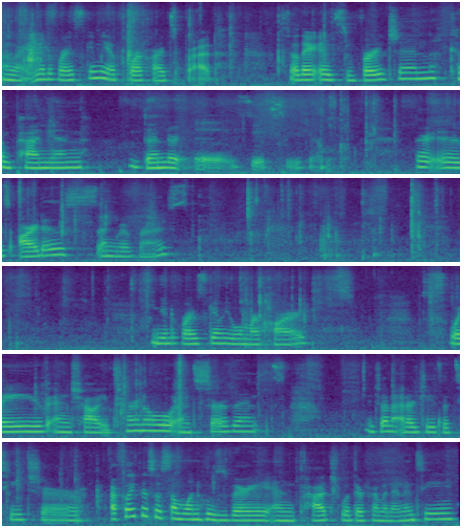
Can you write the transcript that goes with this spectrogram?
All right, universe, give me a four card spread. So there is Virgin, Companion, then there is, let's see here. There is Artists and Reverse. Universe, give me one more card. Slave and Child Eternal and Servants. Jenna Energy is a teacher. I feel like this is someone who's very in touch with their femininity.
